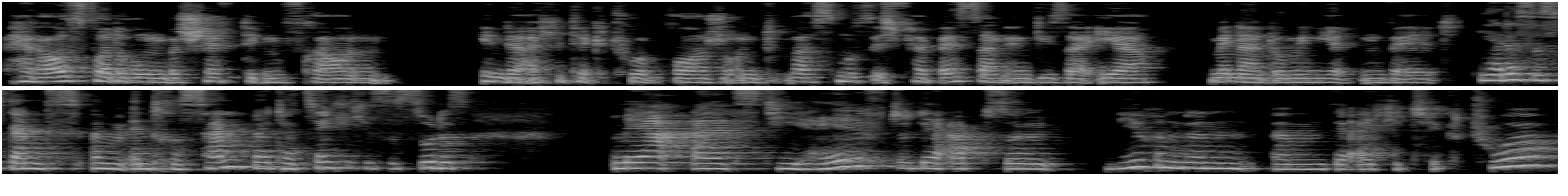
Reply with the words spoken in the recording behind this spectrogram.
Herausforderungen beschäftigen Frauen in der Architekturbranche und was muss sich verbessern in dieser eher männerdominierten Welt? Ja, das ist ganz ähm, interessant, weil tatsächlich ist es so, dass mehr als die Hälfte der Absolvierenden ähm, der Architektur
